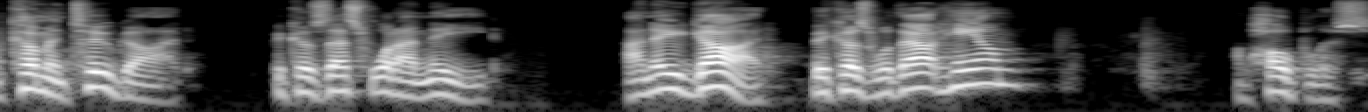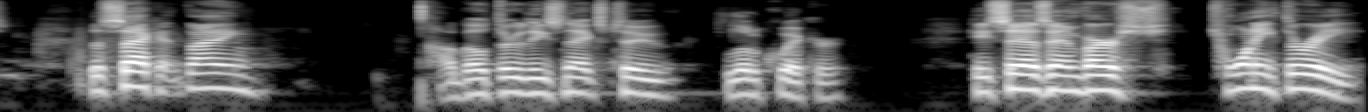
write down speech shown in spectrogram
I'm coming to God because that's what I need. I need God because without Him, I'm hopeless. The second thing, I'll go through these next two a little quicker. He says in verse 23,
